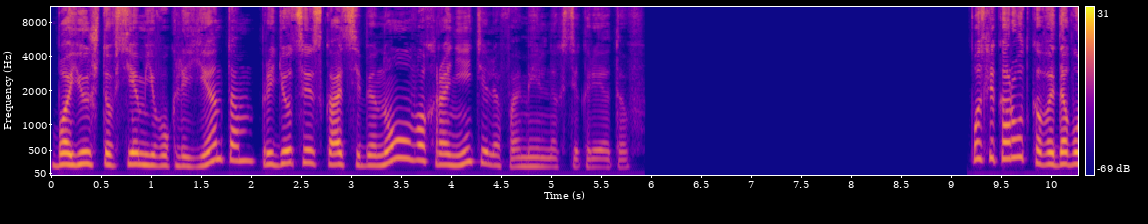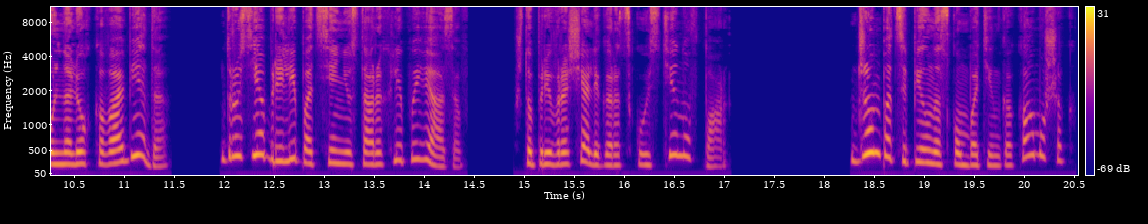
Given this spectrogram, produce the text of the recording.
Боюсь, что всем его клиентам придется искать себе нового хранителя фамильных секретов. После короткого и довольно легкого обеда друзья брели под сенью старых лип и вязов, что превращали городскую стену в парк. Джон подцепил носком ботинка камушек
